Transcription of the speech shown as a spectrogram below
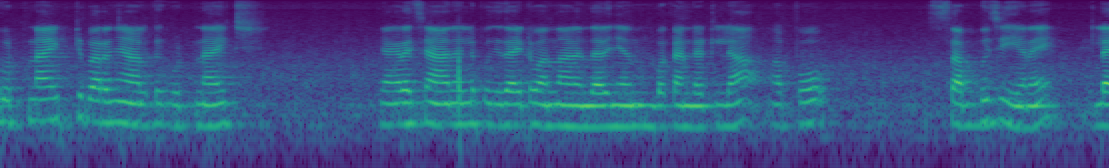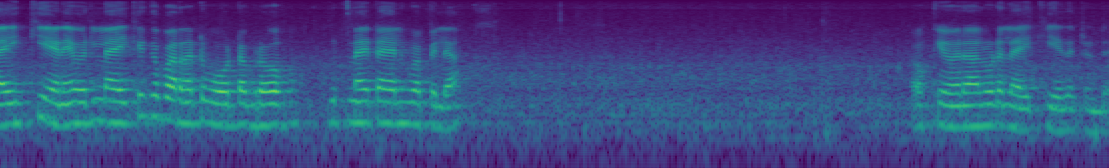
ഗുഡ് നൈറ്റ് പറഞ്ഞ ആൾക്ക് ഗുഡ് നൈറ്റ് ഞങ്ങളുടെ ചാനലിൽ പുതിയതായിട്ട് വന്നാണ്. എന്തായാലും ഞാൻ മുമ്പ് കണ്ടിട്ടില്ല. അപ്പോൾ സബ് ചെയ്യണേ. ലൈക്ക് ചെയ്യണേ. ഒരു ലൈക്കൊക്കെ പറഞ്ഞിട്ട് പോട്ടെ ബ്രോ ഗുഡ് നൈറ്റ് ആയാലും കുഴപ്പമില്ല. ഓക്കെ ഒരാളൂടെ ലൈക്ക് ചെയ്തിട്ടുണ്ട്.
